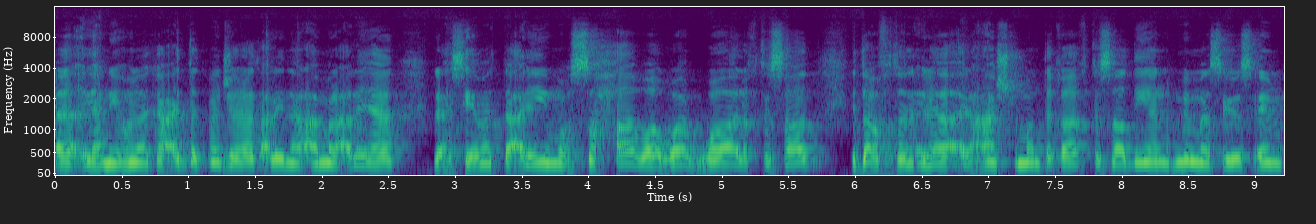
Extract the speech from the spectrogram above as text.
يعني هناك عدة مجالات علينا العمل عليها لا سيما التعليم والصحة والإقتصاد إضافة إلى انعاش المنطقة اقتصاديا مما سيسهم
